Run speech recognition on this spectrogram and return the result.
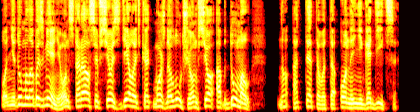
Он не думал об измене, он старался все сделать как можно лучше, он все обдумал, но от этого-то он и не годится.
